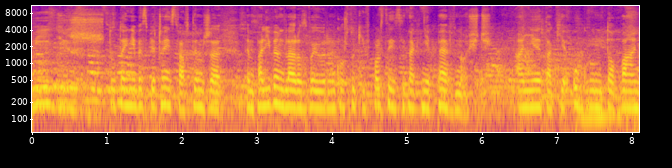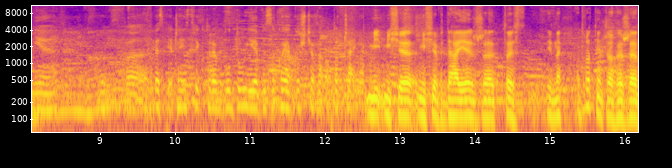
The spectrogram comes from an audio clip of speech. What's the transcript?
widzisz tutaj niebezpieczeństwa w tym, że tym paliwem dla rozwoju rynku sztuki w Polsce jest jednak niepewność, a nie takie ugruntowanie w, bezpieczeństwie, które buduje wysokojakościowe otoczenie? Mi, mi, się, mi się wydaje, że to jest jednak odwrotnie trochę, że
